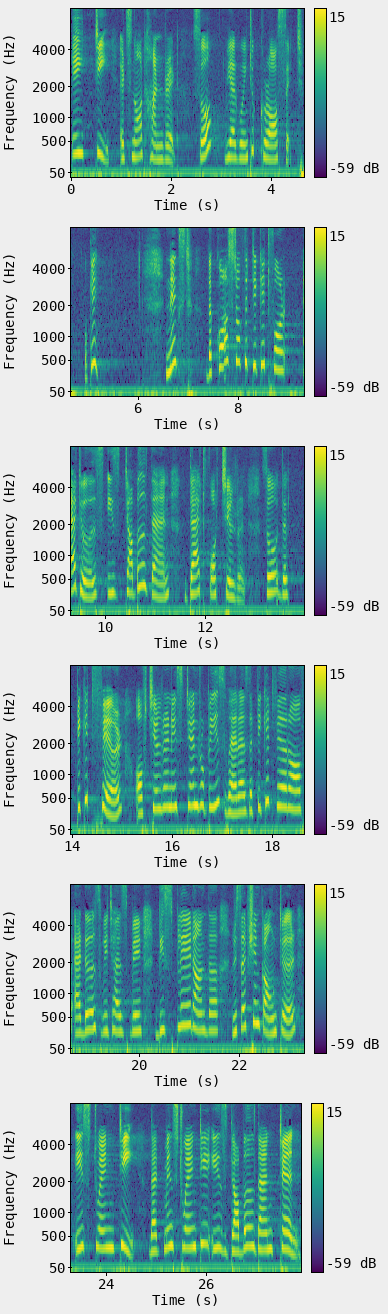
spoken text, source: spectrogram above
80 it's not 100 so we are going to cross it. Okay? Next the cost of the ticket for adults is double than that for children. So the ticket fare of children is 10 rupees whereas the ticket fare of adults which has been displayed on the reception counter is 20 that means 20 is double than 10.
